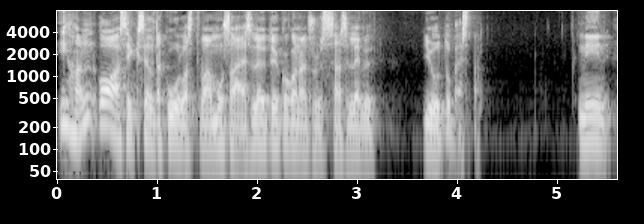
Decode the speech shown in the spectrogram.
ihan Oasikselta kuulostavaa musaa, ja se löytyy kokonaisuudessaan se levy YouTubesta. Niin –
